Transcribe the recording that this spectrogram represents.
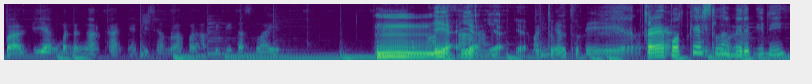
bagi yang mendengarkannya bisa melakukan aktivitas lain. Hmm, iya, iya, iya, iya, betul betul. Kayak ya, podcast lah mirip ini.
